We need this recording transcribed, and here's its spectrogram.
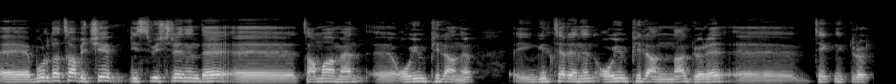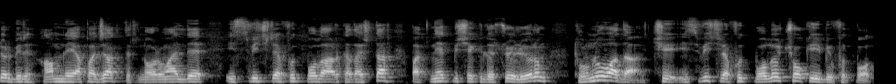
e, burada tabii ki İsviçre'nin de e, tamamen e, oyun planı İngiltere'nin oyun planına göre e, teknik direktör bir hamle yapacaktır. Normalde İsviçre futbolu arkadaşlar bak net bir şekilde söylüyorum turnuvada ki İsviçre futbolu çok iyi bir futbol.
